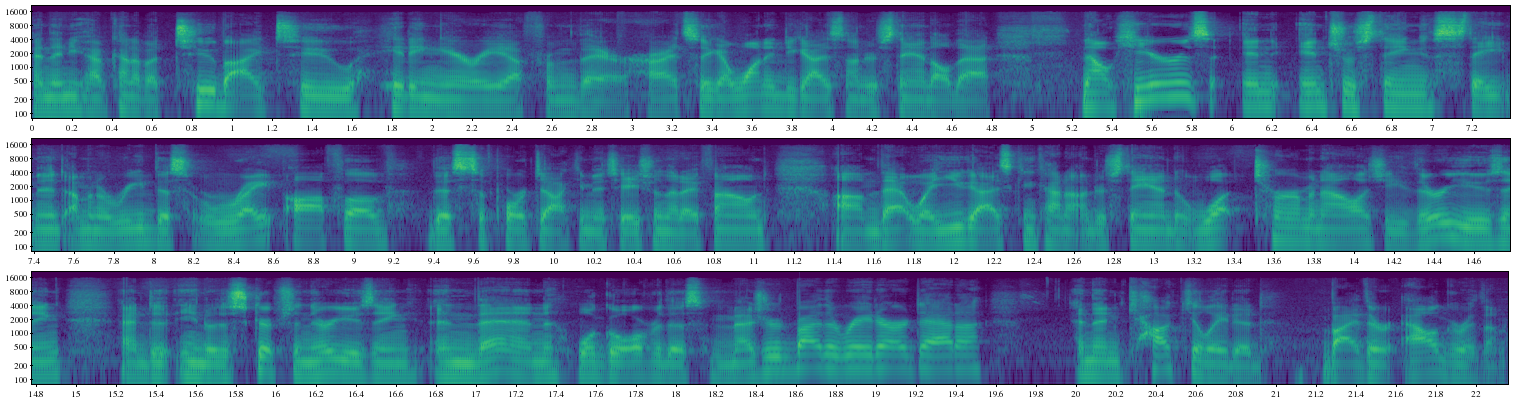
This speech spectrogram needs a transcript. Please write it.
and then you have kind of a two by two hitting area from there. All right, so I wanted you guys to understand all that. Now here's an interesting statement. I'm gonna read this right off of this support documentation that I found. Um, that way you guys can kind of understand what terminology they're using and you know description they're using, and then we'll go over this measured by the radar data and then calculated by their algorithm,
